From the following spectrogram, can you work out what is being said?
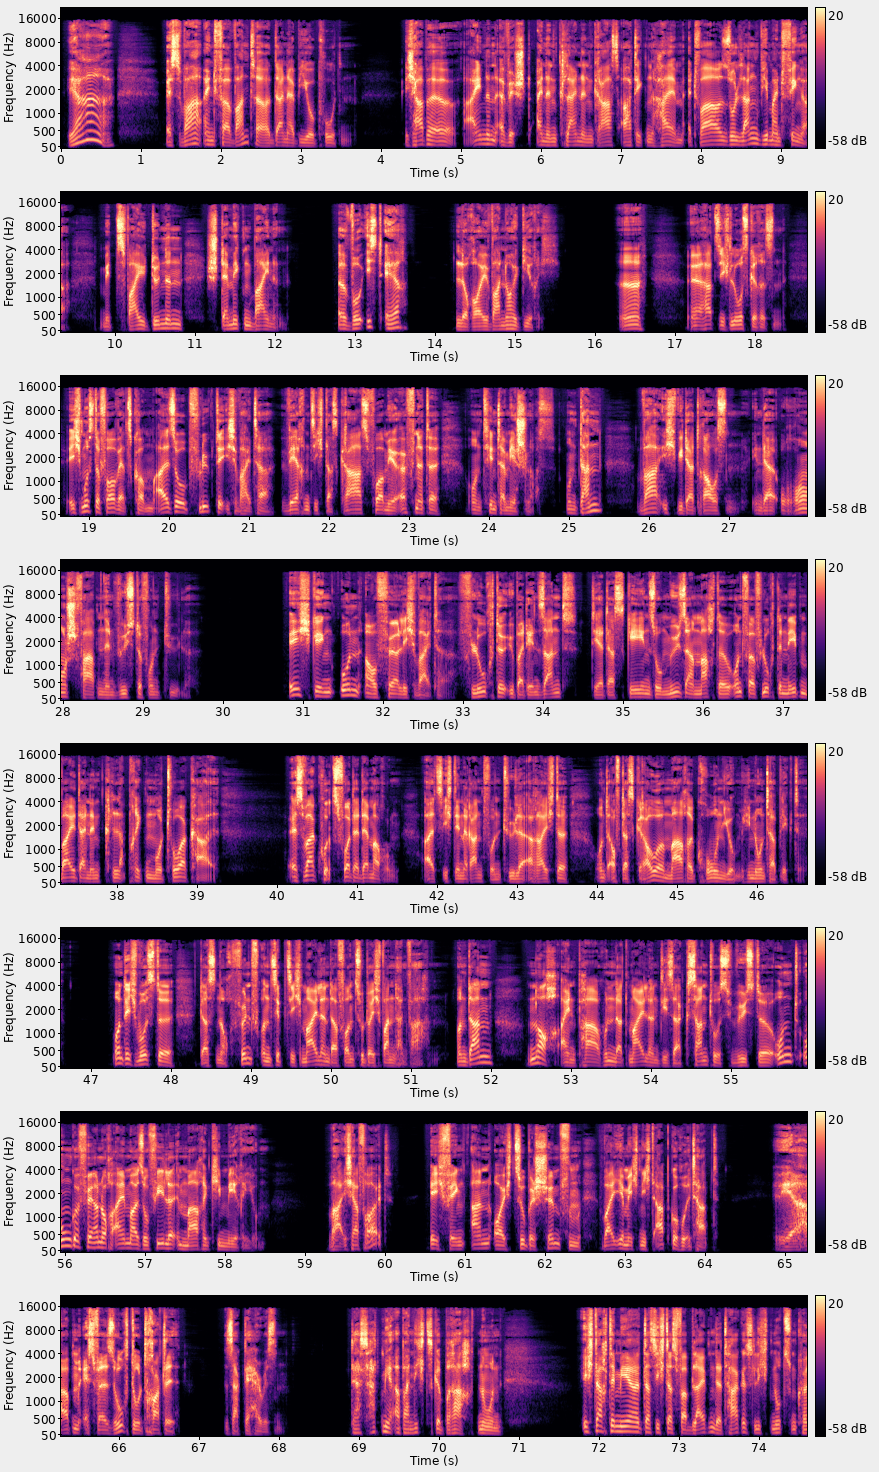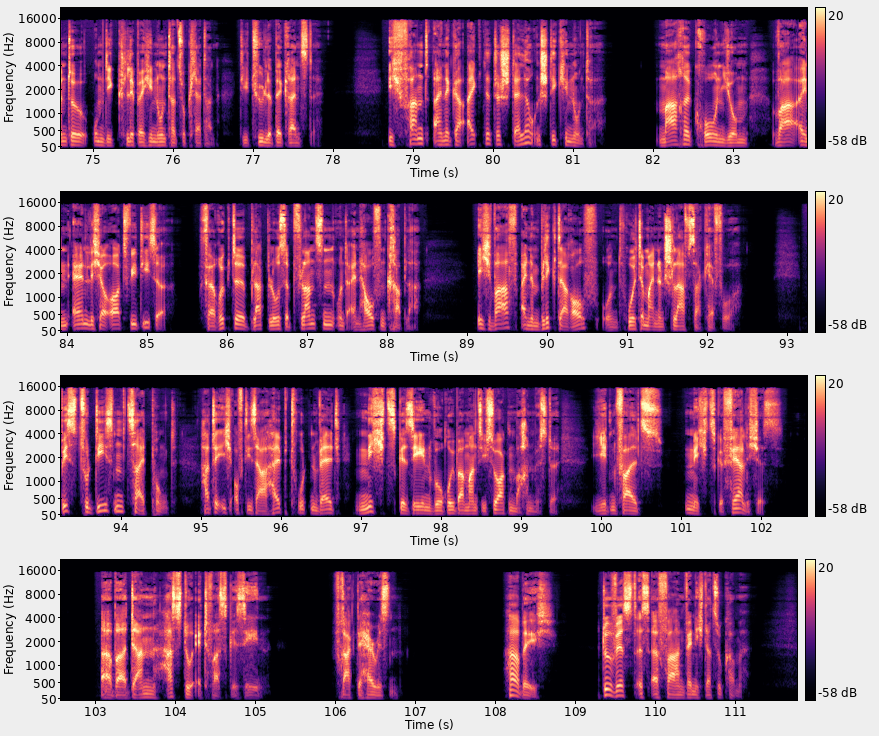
Ja, es war ein Verwandter deiner Biopoden. Ich habe einen erwischt, einen kleinen grasartigen Halm, etwa so lang wie mein Finger, mit zwei dünnen, stämmigen Beinen. Äh, wo ist er? Leroy war neugierig. Äh, er hat sich losgerissen. Ich musste vorwärts kommen, also pflügte ich weiter, während sich das Gras vor mir öffnete und hinter mir schloss. Und dann war ich wieder draußen, in der orangefarbenen Wüste von Thüle. Ich ging unaufhörlich weiter, fluchte über den Sand, der das Gehen so mühsam machte, und verfluchte nebenbei deinen klapprigen Motor, Karl. Es war kurz vor der Dämmerung, als ich den Rand von Thüle erreichte und auf das graue Mare Kronium hinunterblickte. Und ich wusste, dass noch 75 Meilen davon zu durchwandern waren. Und dann noch ein paar hundert Meilen dieser Xanthus-Wüste und ungefähr noch einmal so viele im Mare Chimerium. War ich erfreut? Ich fing an, euch zu beschimpfen, weil ihr mich nicht abgeholt habt. Wir haben es versucht, du Trottel, sagte Harrison. Das hat mir aber nichts gebracht. Nun, ich dachte mir, dass ich das verbleibende Tageslicht nutzen könnte, um die Klippe hinunterzuklettern, die Thüle begrenzte. Ich fand eine geeignete Stelle und stieg hinunter. Mare Kronium war ein ähnlicher Ort wie dieser. Verrückte, blattlose Pflanzen und ein Haufen Krabbler. Ich warf einen Blick darauf und holte meinen Schlafsack hervor. Bis zu diesem Zeitpunkt hatte ich auf dieser halbtoten Welt nichts gesehen, worüber man sich Sorgen machen müsste. Jedenfalls nichts Gefährliches. Aber dann hast du etwas gesehen, fragte Harrison. Habe ich. Du wirst es erfahren, wenn ich dazu komme.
